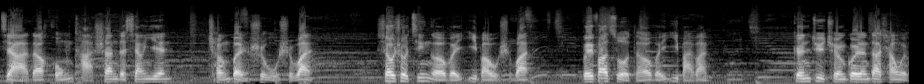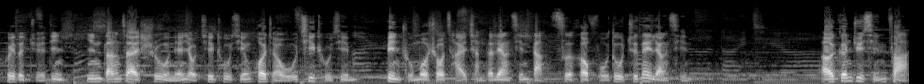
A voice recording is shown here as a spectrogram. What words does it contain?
假的红塔山的香烟，成本是五十万，销售金额为一百五十万，违法所得为一百万。根据全国人大常委会的决定，应当在十五年有期徒刑或者无期徒刑，并处没收财产的量刑档次和幅度之内量刑；而根据刑法，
